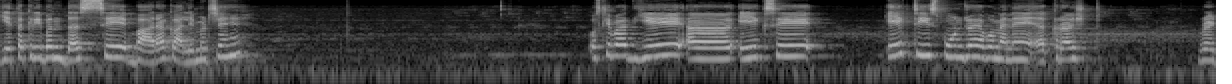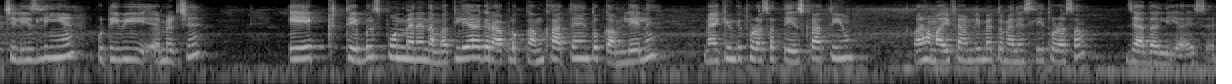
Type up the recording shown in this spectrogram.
ये तकरीबन दस से बारह काली मिर्चें हैं। उसके बाद ये एक से, एक टीस्पून जो है वो मैंने क्रश्ड रेड चिलीज़ ली हैं, कुटी हुई मिर्चें। एक टेबल स्पून मैंने नमक लिया, अगर आप लोग कम खाते हैं तो कम ले लें। मैं क्योंकि थोड़ा सा तेज़ खाती हूँ और हमारी फैमिली में तो मैंने इसलिए थोड़ा सा ज़्यादा लिया है इसे।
